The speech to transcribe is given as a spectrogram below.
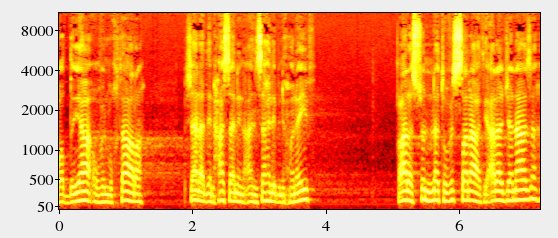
والضياء في المختارة بسند حسن عن سهل بن حنيف قال السنة في الصلاة على الجنازة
